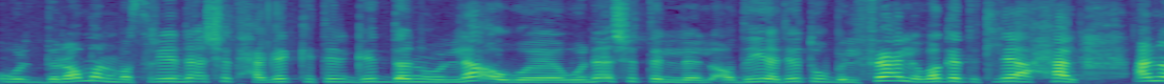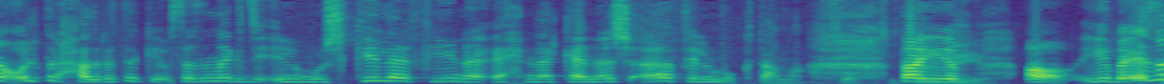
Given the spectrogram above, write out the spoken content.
والدراما المصرية ناقشت حاجات كتير جدا ولا وناقشت ال- القضية ديت وبالفعل وجدت لها حل. أنا قلت لحضرتك يا أستاذ مجدي المشكلة فينا إحنا كنشأة في المجتمع. بالظبط طيب. آه يبقى اذا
